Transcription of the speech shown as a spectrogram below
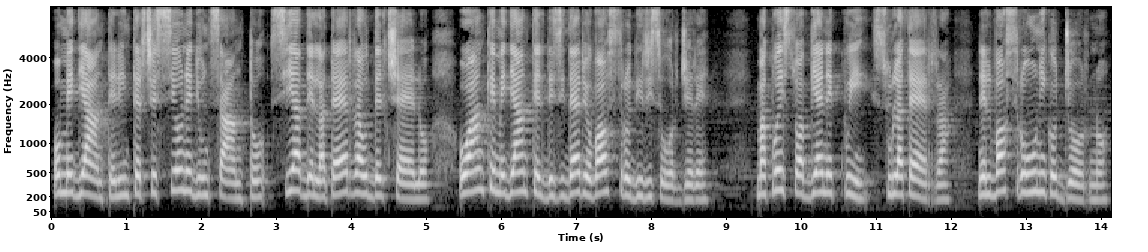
o mediante l'intercessione di un santo, sia della terra o del cielo, o anche mediante il desiderio vostro di risorgere. Ma questo avviene qui, sulla terra, nel vostro unico giorno.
